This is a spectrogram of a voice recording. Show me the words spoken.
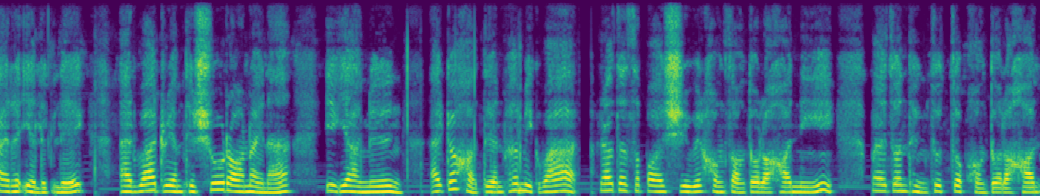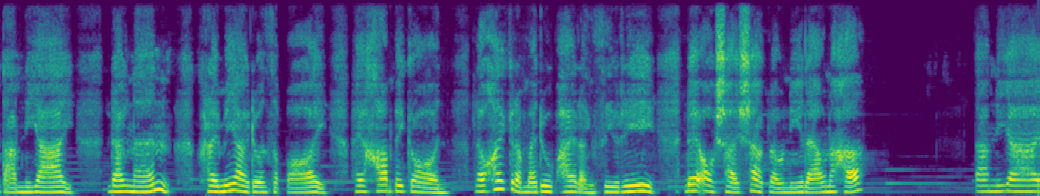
รายละเอียดเล็กๆ แอดว่าเตรียมทิชชู่รอหน่อยนะ อีกอย่างหนึ่งแอดก็ขอเตือนเพิ่มอีกว่า เราจะสปอยชีวิตของสองตัวละครนี้ ไปจนถึงจุดจบของตัวละครตามนิยาย ดังนั้นใครไม่อยากโดนสปอย ให้ข้ามไปก่อน แล้วค่อยกลับมาดูภายหลังซีรีส์ได้ออกฉายฉากเหล่านี้แล้วนะคะตามนิยาย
